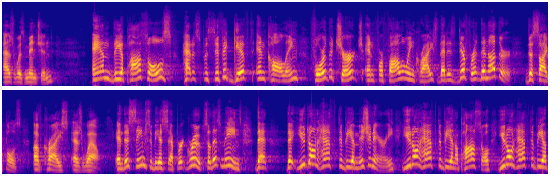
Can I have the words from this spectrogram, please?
as was mentioned. And the apostles had a specific gift and calling for the church and for following Christ that is different than other disciples of Christ as well. And this seems to be a separate group. So this means that that you don't have to be a missionary, you don't have to be an apostle, you don't have to be a,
